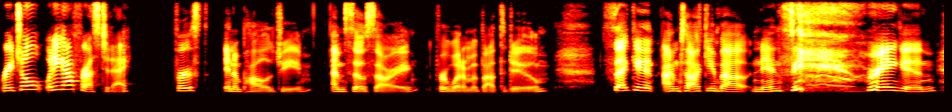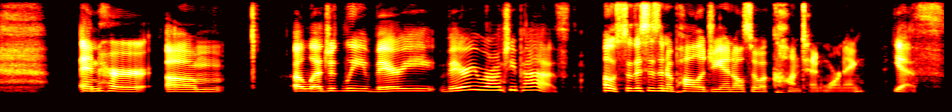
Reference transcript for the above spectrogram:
Rachel, what do you got for us today? First, an apology. I'm so sorry for what I'm about to do. Second, I'm talking about Nancy Reagan and her um allegedly very very raunchy past. Oh, so this is an apology and also a content warning. Yes.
